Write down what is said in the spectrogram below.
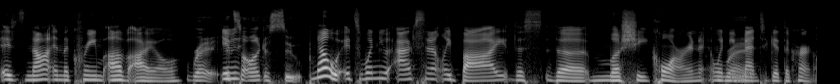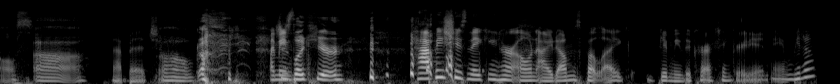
It's not in the cream of aisle. Right. It it's was- not like a soup. No, it's when you accidentally buy this the mushy corn when you meant to get the kernels. Ah. That bitch. oh God. I mean, She's like here. happy she's making her own items, but like, give me the correct ingredient name, you know?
